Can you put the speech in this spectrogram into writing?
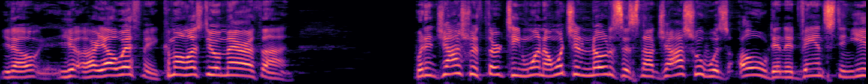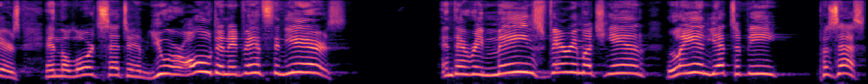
you know, are y'all with me? Come on, let's do a marathon. But in Joshua 13, 1, I want you to notice this. Now Joshua was old and advanced in years, and the Lord said to him, you are old and advanced in years. And there remains very much land yet to be possessed.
